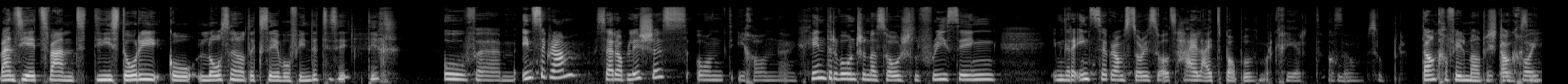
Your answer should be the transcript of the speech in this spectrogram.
Wenn sie jetzt wollen, deine Story hören oder sehen, wo finden sie dich? Auf ähm, Instagram, Sarah Blisches. Und ich habe einen Kinderwunsch und ein Social Freezing. in meiner Instagram-Story so als Highlight-Bubble markiert. Also, cool, super. Danke vielmals, bist Danke euch.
